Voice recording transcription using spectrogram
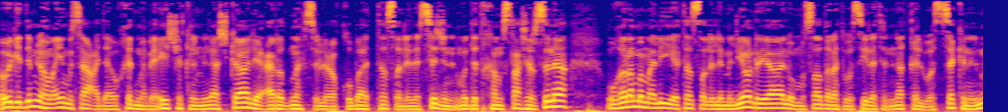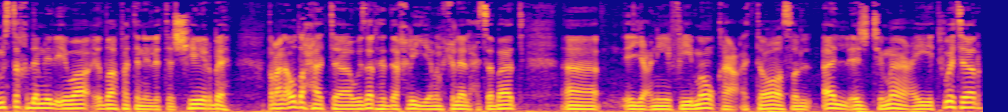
أو يقدم لهم أي مساعدة أو خدمة بأي شكل من الأشكال يعرض نفسه لعقوبات تصل إلى السجن لمدة 15 سنة وغرامة مالية تصل إلى مليون ريال ومصادرة وسيلة النقل والسكن المستخدم للإيواء إضافة إلى التشهير به. طبعا أوضحت وزارة الداخلية من خلال حسابات آه، يعني في موقع التواصل الاجتماعي تويتر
